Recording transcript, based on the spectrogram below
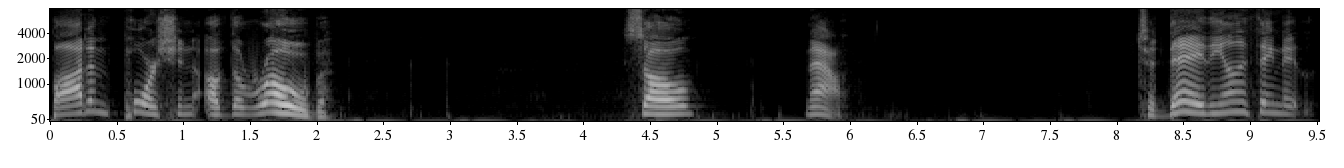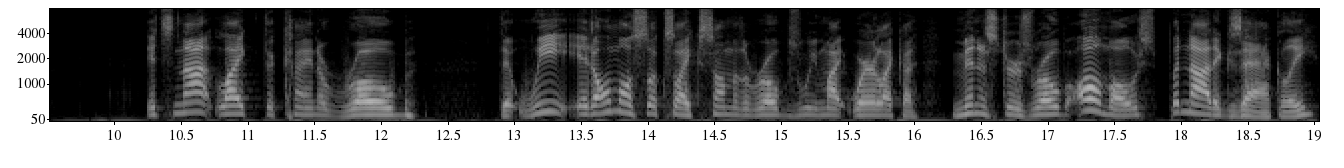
bottom portion of the robe. So, now, today, the only thing that it's not like the kind of robe that we, it almost looks like some of the robes we might wear, like a minister's robe, almost, but not exactly.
